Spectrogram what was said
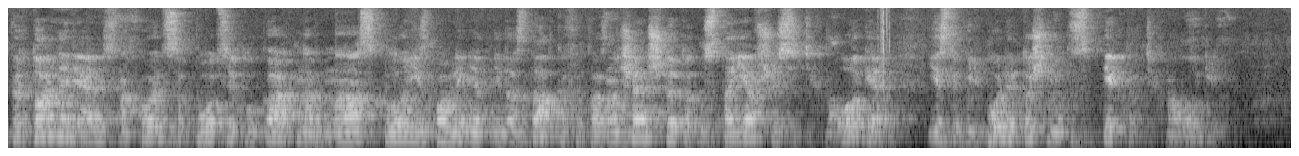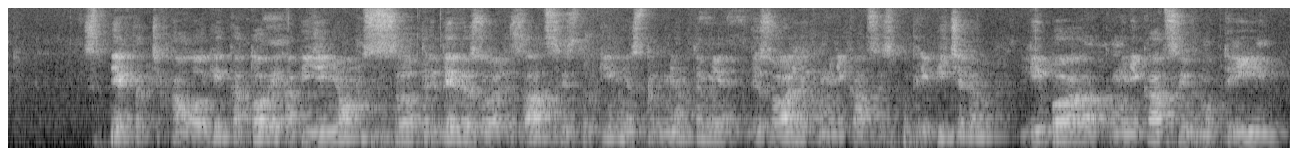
Виртуальная реальность находится по циклу Гартнер на склоне избавления от недостатков. Это означает, что это устоявшаяся технология, если быть более точным, это спектр технологий спектр технологий, который объединен с 3D-визуализацией, с другими инструментами визуальной коммуникации с потребителем, либо коммуникации внутри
